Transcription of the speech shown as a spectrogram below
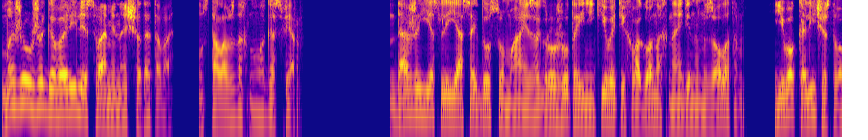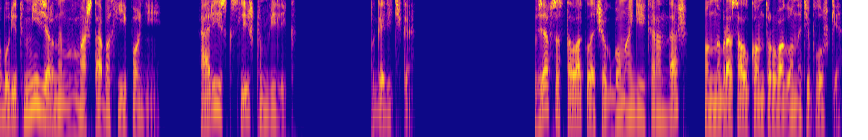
«Мы же уже говорили с вами насчет этого», — устало вздохнула Гасфер. «Даже если я сойду с ума и загружу тайники в этих вагонах найденным золотом, его количество будет мизерным в масштабах Японии, а риск слишком велик. Погодите-ка, Взяв со стола клочок бумаги и карандаш, он набросал контур вагона теплушки.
